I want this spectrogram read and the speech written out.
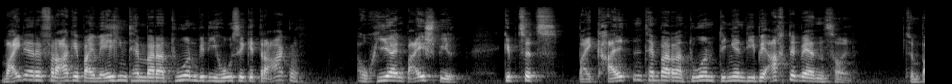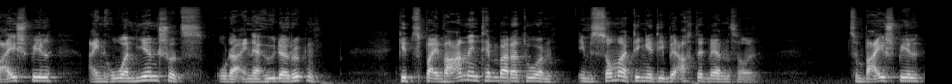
Weitere Frage, bei welchen Temperaturen wird die Hose getragen? Auch hier ein Beispiel. Gibt es jetzt bei kalten Temperaturen Dinge, die beachtet werden sollen? Zum Beispiel ein hoher Nierenschutz oder ein erhöhter Rücken. Gibt es bei warmen Temperaturen im Sommer Dinge, die beachtet werden sollen? Zum Beispiel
